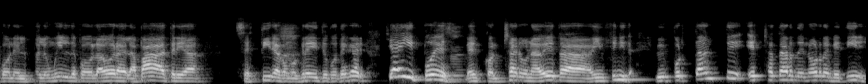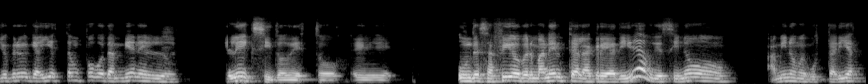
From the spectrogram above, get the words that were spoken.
con el pelo humilde pobladora de la patria, se estira como crédito hipotecario, y ahí puedes encontrar una beta infinita. Lo importante es tratar de no repetir, yo creo que ahí está un poco también el, éxito de esto, eh, un desafío permanente a la creatividad, porque si no, a mí no me gustaría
